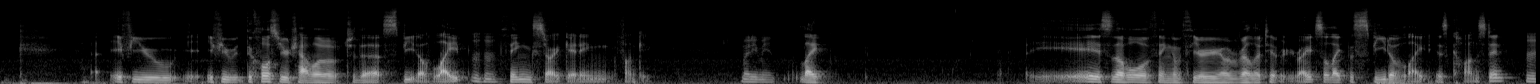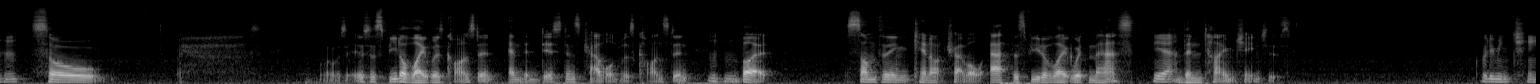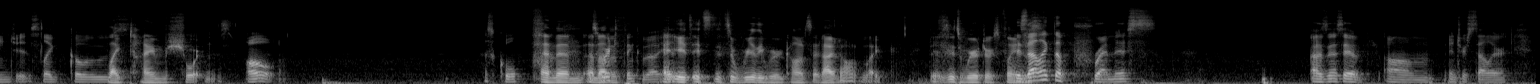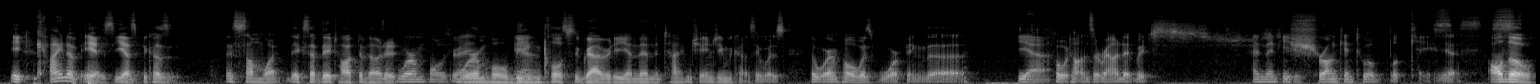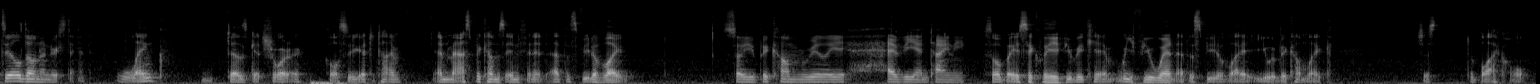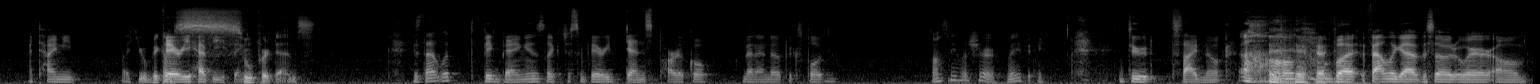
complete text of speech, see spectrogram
if you if you the closer you travel to the speed of light, Mhm. things start getting funky. What do you mean? Like it's the whole thing of theory of relativity, right? So like the speed of light is constant. Mm-hmm. So what was it? It was the speed of light was constant and the distance traveled was constant, Mm-hmm. but something cannot travel at the speed of light with mass, yeah. then time changes. What do you mean changes? Like goes Like time shortens. oh, that's cool. And then That's another weird to think about. Yeah. it, it's it's a really weird concept. I don't like it's, it's weird to explain. Is that like the premise? I was gonna say of um, Interstellar it kind of is, yes, because somewhat, except they talked about it wormholes, right? wormhole being Yeah. close to gravity and then the time changing because it was the wormhole was warping the Yeah. photons around it, which And then he shrunk into a bookcase. Yes. Although still don't understand. length does get shorter closer you get to time, and mass becomes infinite at the speed of light. So you become really heavy and tiny. So basically, if you became if you went at the speed of light, you would become like just a black hole. A tiny. Like you become Very heavy thing. super dense. Is that what the Big Bang is? Like just a very dense particle that end up exploding. Honestly, I'm not even sure. Maybe. Dude, side note. Um, but Family Guy episode where um,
